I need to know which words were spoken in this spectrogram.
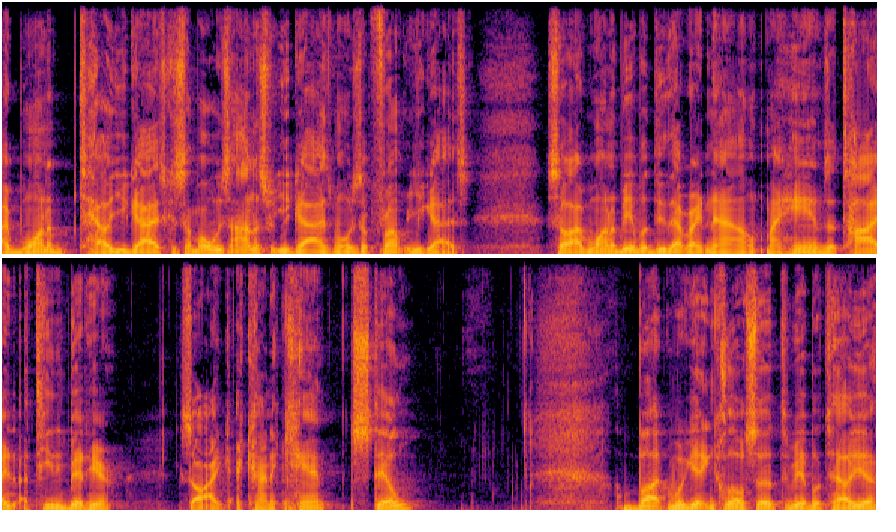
I want to tell you guys because I'm always honest with you guys. I'm always upfront with you guys. So I want to be able to do that right now. My hands are tied a teeny bit here. So I, I kind of can't still. But we're getting closer to be able to tell you.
